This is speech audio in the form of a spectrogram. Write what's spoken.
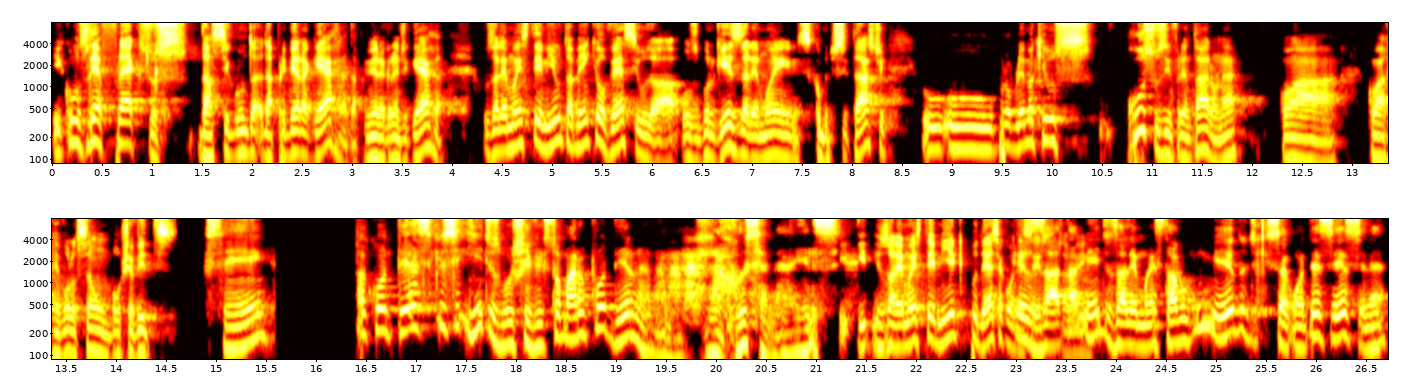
e com os reflexos da segunda, da primeira guerra, da primeira grande guerra, os alemães temiam também que houvesse os burgueses alemães, como tu citaste, o, o problema que os russos enfrentaram, né, com a com a Revolução Bolchevique. Sim. Acontece que é o seguinte, os bolcheviques tomaram o poder na, na, na Rússia, né? Eles... E, e, os alemães temiam que pudesse acontecer Exatamente, os alemães estavam com medo de que isso acontecesse, né?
